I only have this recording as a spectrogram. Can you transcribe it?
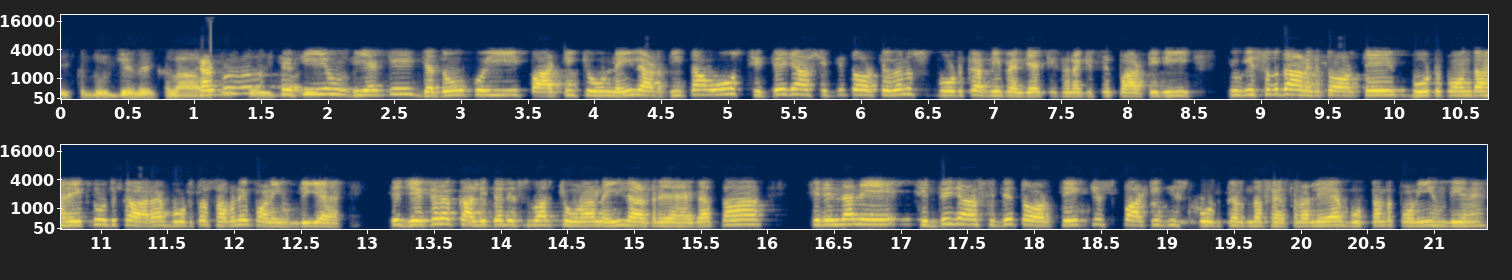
ਇੱਕ ਦੂਜੇ ਦੇ ਖਿਲਾਫ ਸਥਿਤੀ ਇਹ ਹੁੰਦੀ ਹੈ ਕਿ ਜਦੋਂ ਕੋਈ ਪਾਰਟੀ ਚੋਣ ਨਹੀਂ ਲੜਦੀ ਤਾਂ ਉਹ ਸਿੱਧੇ ਜਾਂ ਸਿੱਧੇ ਤੌਰ ਤੇ ਉਹਨਾਂ ਨੂੰ ਸਪੋਰਟ ਕਰਨੀ ਪੈਂਦੀ ਹੈ ਕਿਸੇ ਨਾ ਕਿਸੇ ਪਾਰਟੀ ਦੀ। ਕਿਉਂਕਿ ਸੰਵਿਧਾਨਕ ਤੌਰ ਤੇ ਵੋਟ ਪਾਉਣ ਦਾ ਹਰੇਕ ਨੂੰ ਅਧਿਕਾਰ ਹੈ ਵੋਟ ਤਾਂ ਸਭ ਨੇ ਪਾਣੀ ਹੁੰਦੀ ਹੈ। ਤੇ ਜੇਕਰ ਅਕਾਲੀ ਦਲ ਇਸ ਵਾਰ ਚੋਣਾਂ ਨਹੀਂ ਲੜ ਰਿਹਾ ਹੈਗਾ ਤਾਂ ਫਿਰ ਇਹਨਾਂ ਨੇ ਸਿੱਧੇ ਜਾਂ ਸਿੱਧੇ ਤੌਰ ਤੇ ਕਿਸ ਪਾਰਟੀ ਦੀ ਸਪੋਰਟ ਕਰਨ ਦਾ ਫੈਸਲਾ ਲਿਆ ਹੈ? ਵੋਟਾਂ ਤਾਂ ਪਾਉਣੀਆਂ ਹੁੰਦੀਆਂ ਨੇ।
